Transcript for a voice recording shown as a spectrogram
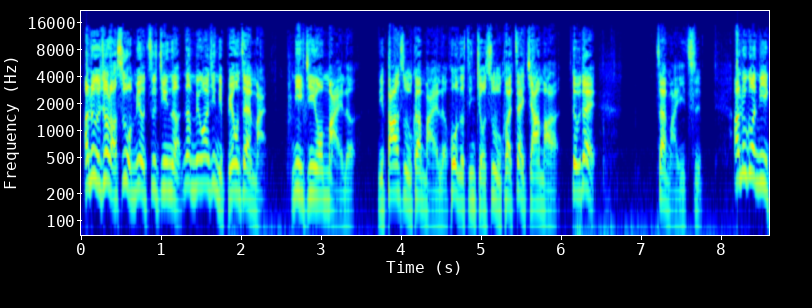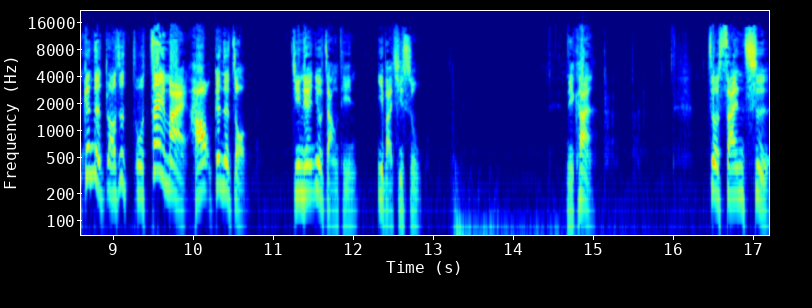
啊，如果说老师我没有资金了，那没关系，你不用再买，你已经有买了，你八十五块买了，或者是你九十五块再加码了，对不对？再买一次。啊，如果你跟着老师，我再买，好，跟着走，今天又涨停一百七十五。你看，这三次，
